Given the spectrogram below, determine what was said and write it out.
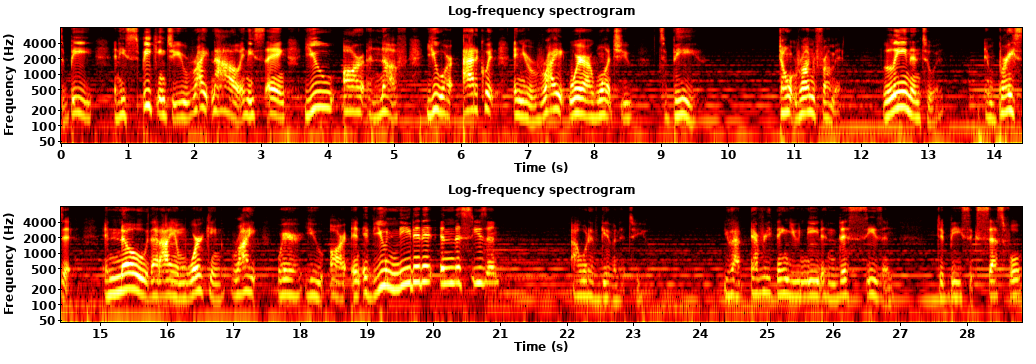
to be. And He's speaking to you right now and He's saying, You are enough. You are adequate and you're right where I want you to be. Don't run from it. Lean into it. Embrace it and know that I am working right where you are. And if you needed it in this season, I would have given it to you. You have everything you need in this season to be successful,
